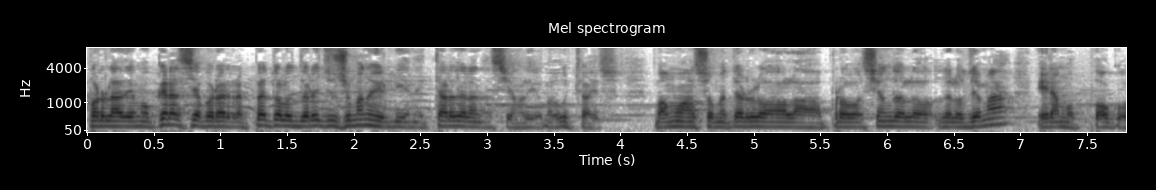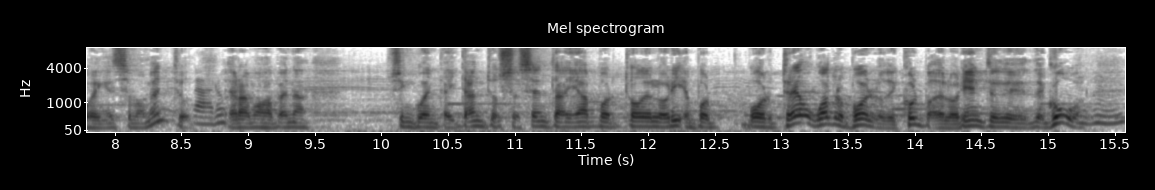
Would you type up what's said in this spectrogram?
por la democracia, por el respeto a los derechos humanos y el bienestar de la nación. Le digo, me gusta eso. Vamos a someterlo a la aprobación de, lo, de los demás. Éramos pocos en ese momento. Claro. Éramos apenas cincuenta y tantos, sesenta ya por todo el oriente, por, por, tres o cuatro pueblos, disculpa, del oriente de, de Cuba. Uh -huh.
